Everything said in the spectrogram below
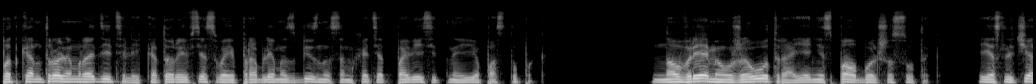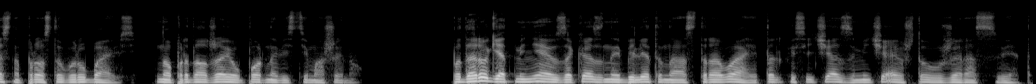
под контролем родителей, которые все свои проблемы с бизнесом хотят повесить на ее поступок. Но время уже утро, а я не спал больше суток. Если честно, просто вырубаюсь, но продолжаю упорно вести машину. По дороге отменяю заказанные билеты на острова и только сейчас замечаю, что уже рассвет.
